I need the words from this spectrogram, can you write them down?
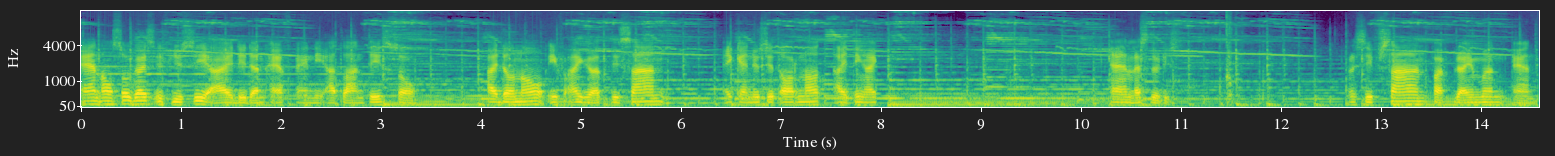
And also guys if you see I didn't have any Atlantis so I don't know if I got the sun I can use it or not. I think I and let's do this. Receive sun 5 diamond and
